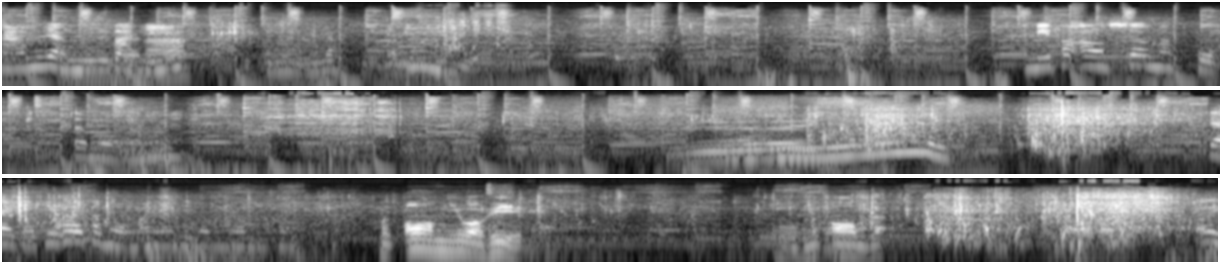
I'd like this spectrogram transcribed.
น้ำอย่างใสเดี๋ยวนะอันนี้ต้องเอาเชือกมาผูกจมูกนี่นะใหญ่กว่าที่ห้อยจมูกมันยังดมๆไปมันอ้อมนี่ว่ะพี่โอ้โหมันอ้อมละเอ้ย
